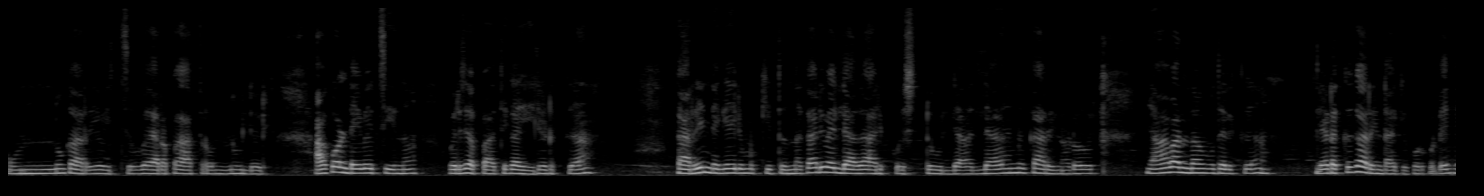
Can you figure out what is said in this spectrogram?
ഒന്നും കറി ഒഴിച്ച് വേറെ പാത്രം ഒന്നുമില്ല ഒരു. ആ കൊണ്ടുപോയി വെച്ചിന്ന് ഒരു ചപ്പാത്തി കയ്യിലെടുക്കുക. കറി ഉണ്ടെങ്കിൽ അതിൽ മുക്കി തിന്ന കറി വല്ലാതെ ആർക്കും ഇഷ്ടമില്ല അല്ലാതെ കറിനോട് ഞാൻ വന്ന മുതൽക്ക് ഇടയ്ക്ക് കറി ഉണ്ടാക്കി കൊടുക്കട്ടെ.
